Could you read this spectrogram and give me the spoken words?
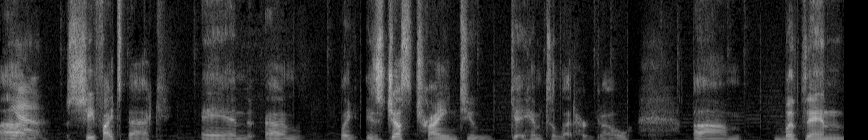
Um, yeah. She fights back and um, like is just trying to get him to let her go. Um, but then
